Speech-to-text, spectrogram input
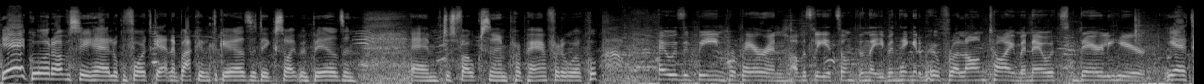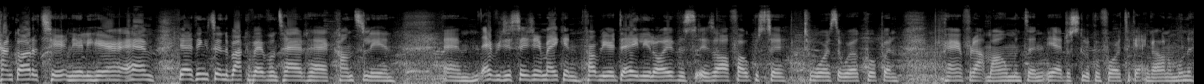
Yeah, good. Obviously, uh, looking forward to getting it back in with the girls as the excitement builds and um, just focusing and preparing for the World Cup. How has it been preparing? Obviously, it's something that you've been thinking about for a long time, and now it's nearly here. Yeah, thank God it's here, nearly here. Um, yeah, I think it's in the back of everyone's head uh, constantly, and um, every decision you're making, probably your daily life, is, is all focused to, towards the World Cup and preparing for that moment. And yeah, just looking forward to getting going on Monday.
